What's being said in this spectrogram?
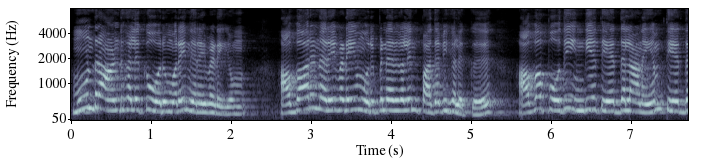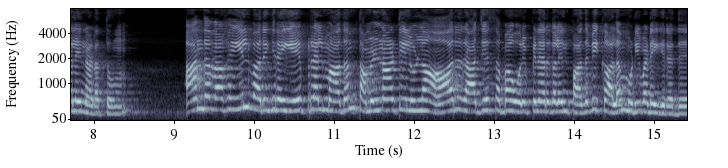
மூன்று ஆண்டுகளுக்கு ஒரு முறை நிறைவடையும். அவ்வாறு நிறைவடையும் உறுப்பினர்களின் பதவிகளுக்கு அவ்வப்போது இந்திய தேர்தல் ஆணையம் தேர்தலை நடத்தும். அந்த வகையில் வருகிற ஏப்ரல் மாதம் தமிழ்நாட்டில் உள்ள ஆறு ராஜ்யசபா உறுப்பினர்களின் பதவிக்காலம் முடிவடைகிறது.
